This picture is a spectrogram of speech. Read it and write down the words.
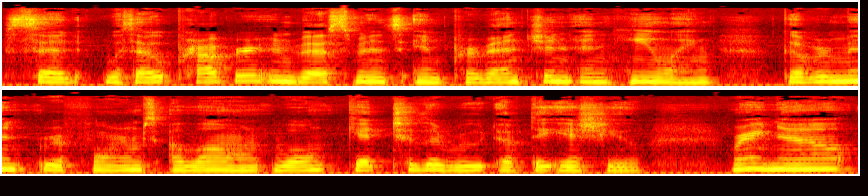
said without proper investments in prevention and healing, government reforms alone won't get to the root of the issue. Right now,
